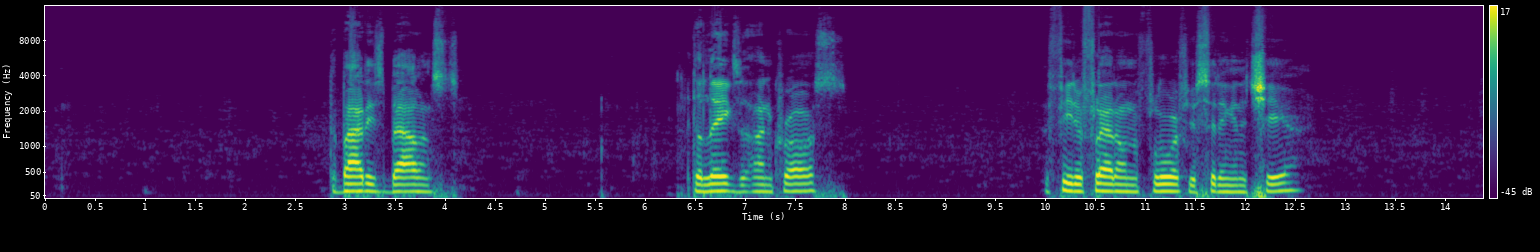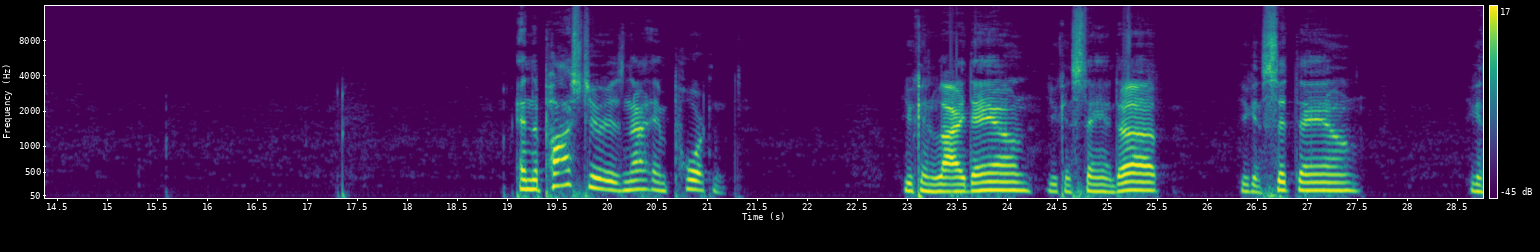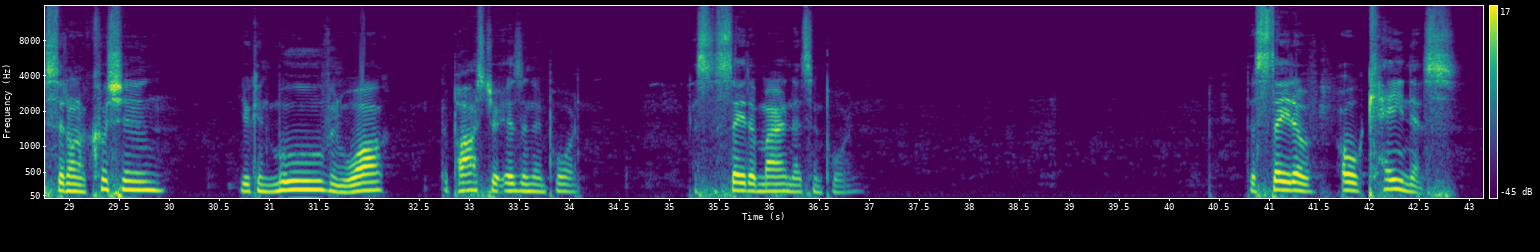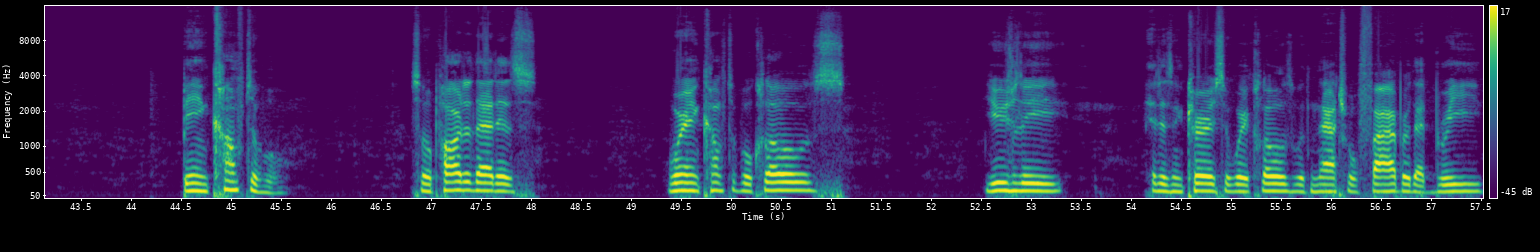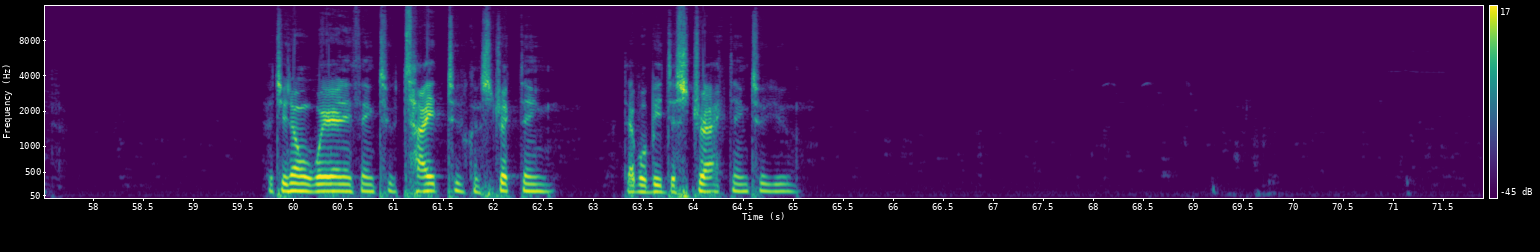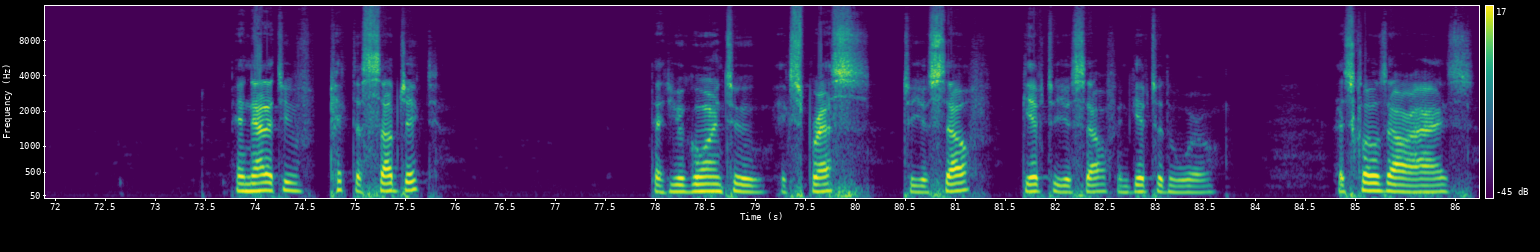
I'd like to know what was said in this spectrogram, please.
The body's balanced. The legs are uncrossed. The feet are flat on the floor if you're sitting in a chair. And the posture is not important. You can lie down, you can stand up, you can sit down, you can sit on a cushion. You can move and walk. The posture isn't important. It's the state of mind that's important. The state of okayness, being comfortable, So part of that is wearing comfortable clothes. Usually it is encouraged to wear clothes with natural fiber that breathe. That you don't wear anything too tight, too constricting, that will be distracting to you. And now that you've picked a subject that you're going to express to yourself, give to yourself, and give to the world, let's close our eyes.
